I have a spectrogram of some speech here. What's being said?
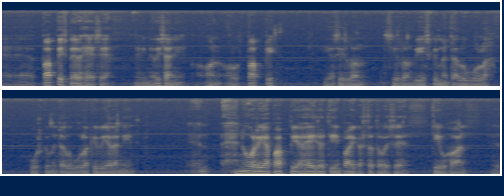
eh, pappisperheeseen, eli minun isäni on ollut pappi, ja silloin, silloin 50-luvulla, 60-luvullakin vielä, niin eh, nuoria pappia heitettiin paikasta toiseen tiuhaan. Ja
